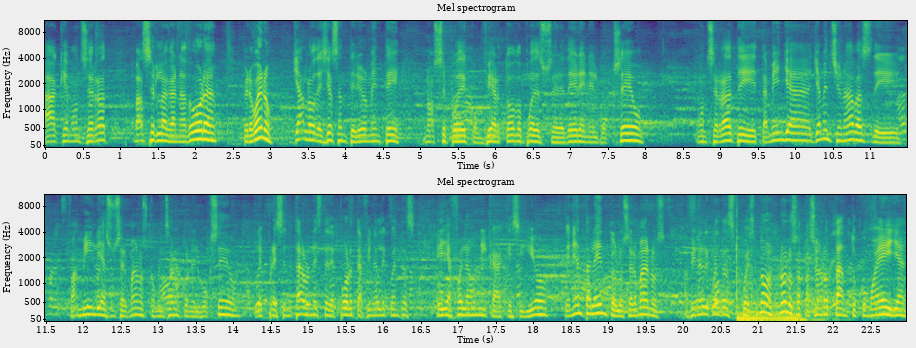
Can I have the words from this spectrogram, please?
a que Montserrat va a ser la ganadora. Pero bueno, ya lo decías anteriormente, no se puede confiar, todo puede suceder en el boxeo. Montserrat, eh, también ya, ya mencionabas de familia, sus hermanos comenzaron con el boxeo, le presentaron este deporte, a final de cuentas ella fue la única que siguió, tenían talento los hermanos, a final de cuentas pues no, no los apasionó tanto como a ella.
